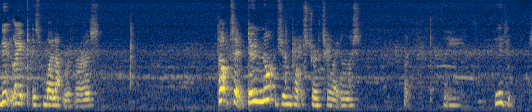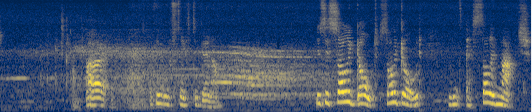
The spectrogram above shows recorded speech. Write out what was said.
Loot Lake is where that river is. Top tip, do not jump out straight away unless, like. Alright. I think we're safe to go now. This is solid gold. Solid gold means a solid match.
